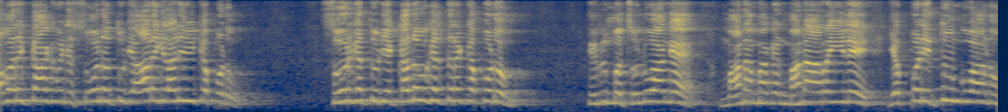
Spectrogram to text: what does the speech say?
அவருக்காக வேண்டிய சோனத்துடைய ஆடைகள் அணிவிக்கப்படும். சோர்கத்துடைய கதவுகள் திறக்கப்படும். திரும்ப சொல்லுவாங்க மணமகன் மன அறையிலே எப்படி தூங்குவானோ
